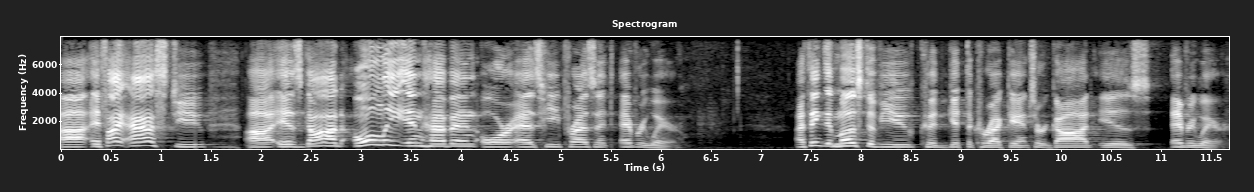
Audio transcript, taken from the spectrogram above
Uh, if I asked you, uh, is God only in heaven or is He present everywhere? I think that most of you could get the correct answer. God is everywhere.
